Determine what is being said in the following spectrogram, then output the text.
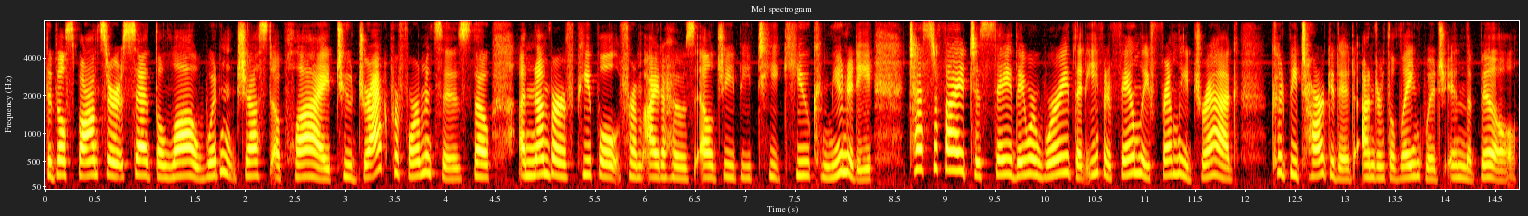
The bill sponsor said the law wouldn't just apply to drag performances, though a number of people from Idaho's LGBTQ community testified to say they were worried that even family friendly drag could be targeted under the language in the bill.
